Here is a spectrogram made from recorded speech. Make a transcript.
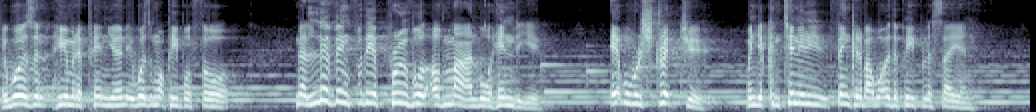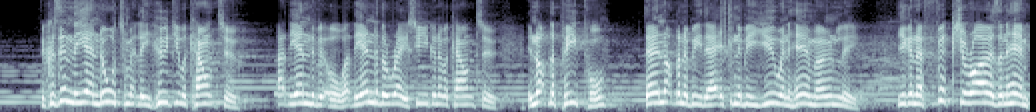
It wasn't human opinion, it wasn't what people thought. Know, living for the approval of man will hinder you, it will restrict you when you're continually thinking about what other people are saying. Because in the end, ultimately, who do you account to? At the end of it all, at the end of the race, who are you going to account to? not the people, they're not going to be there. It's going to be you and Him only. You're going to fix your eyes on Him,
